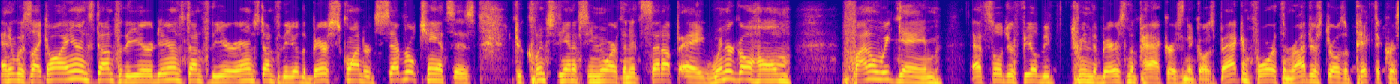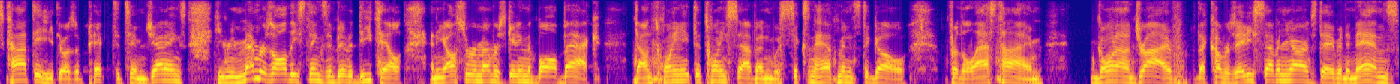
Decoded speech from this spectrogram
And it was like, oh, Aaron's done for the year. Aaron's done for the year. Aaron's done for the year. The Bears squandered several chances to clinch the NFC North, and it set up a winner go home final week game at Soldier Field between the Bears and the Packers, and it goes back and forth. And Rodgers throws a pick to Chris Conte. He throws a pick to Tim Jennings. He remembers all these things in vivid detail, and he also remembers getting the ball back down 28 to 27 with six and a half minutes to go for the last time going on a drive that covers 87 yards, David, and ends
